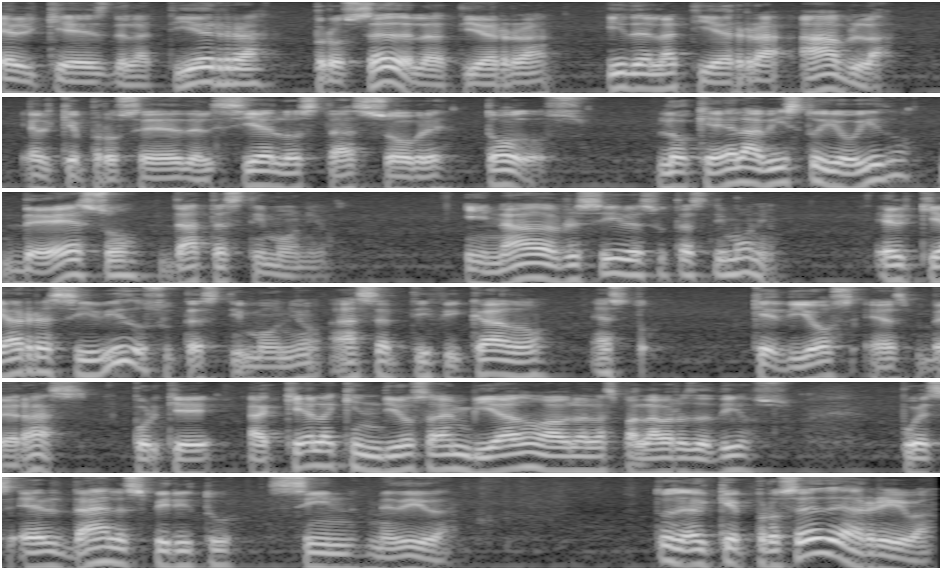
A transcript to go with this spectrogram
El que es de la tierra procede de la tierra y de la tierra habla. El que procede del cielo está sobre todos. Lo que él ha visto y oído, de eso da testimonio. Y nada recibe su testimonio. El que ha recibido su testimonio ha certificado esto, que Dios es veraz, porque aquel a quien Dios ha enviado habla las palabras de Dios, pues Él da el Espíritu sin medida. Entonces, el que procede de arriba,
